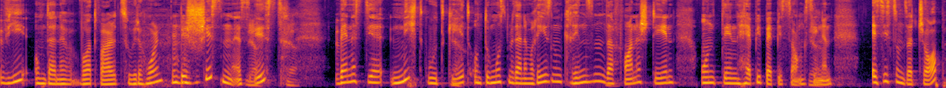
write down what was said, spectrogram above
wie, um deine Wortwahl zu wiederholen, mhm. beschissen es ja. ist, wenn es dir nicht gut geht und du musst mit einem riesen Grinsen da vorne stehen und den Happy Baby Song singen. Es ist unser Job,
